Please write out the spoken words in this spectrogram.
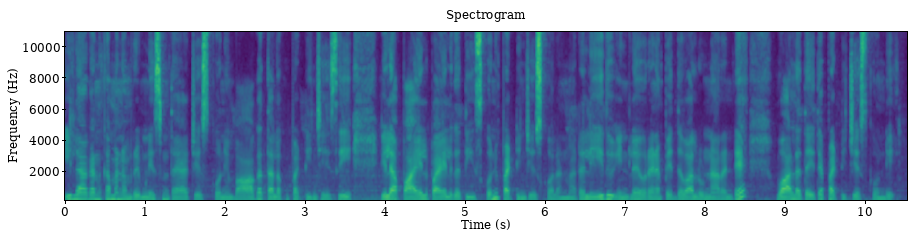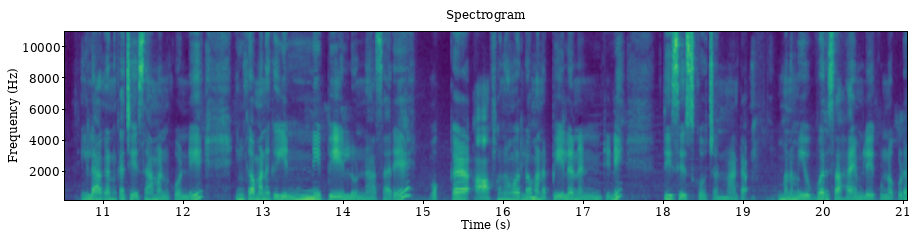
ఇలా కనుక మనం రెమెడీస్ని తయారు చేసుకొని బాగా తలకు పట్టించేసి ఇలా పాయలు పాయలుగా తీసుకొని పట్టించేసుకోవాలన్నమాట. లేదు ఇంట్లో ఎవరైనా పెద్దవాళ్ళు ఉన్నారంటే వాళ్ళదైతే పట్టించేసుకోండి. ఇలా కనుక చేసామనుకోండి ఇంకా మనకు ఎన్ని పేర్లు ఉన్నా సరే ఒక్క హాఫ్ అన్ అవర్లో మన పేర్లన్నింటినీ తీసేసుకోవచ్చు అనమాట మనం ఎవ్వరి సహాయం లేకుండా కూడా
